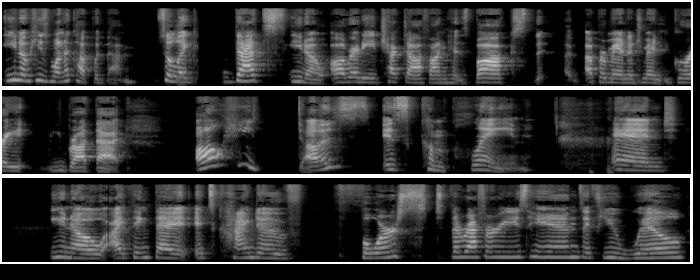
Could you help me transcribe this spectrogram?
you know, he's won a cup with them. So like that's you know already checked off on his box. The upper management, great, you brought that. All he does is complain, and you know I think that it's kind of forced the referee's hands, if you will.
